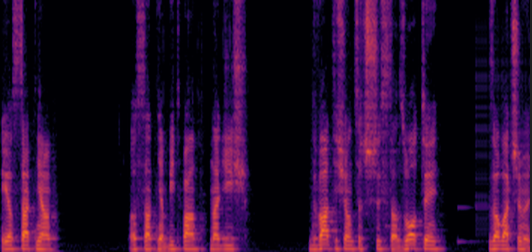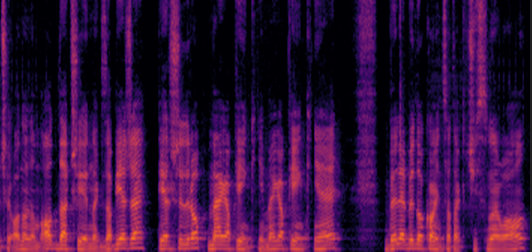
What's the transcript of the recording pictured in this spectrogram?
I ostatnia, ostatnia bitwa na dziś. 2300 zł. Zobaczymy, czy ona nam odda, czy jednak zabierze. Pierwszy drop, mega pięknie, mega pięknie. Byleby do końca tak cisnęło.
